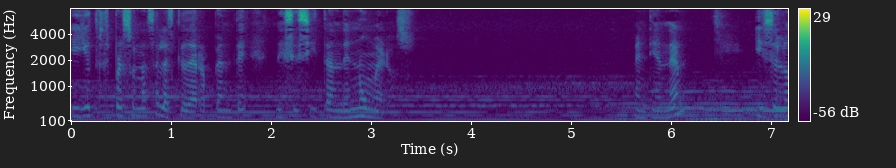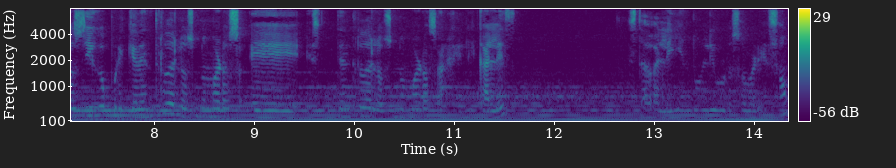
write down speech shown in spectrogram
Y hay otras personas a las que de repente necesitan de números. ¿Me entienden? Y se los digo porque dentro de los números, eh, dentro de los números angelicales, estaba leyendo un libro sobre eso.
